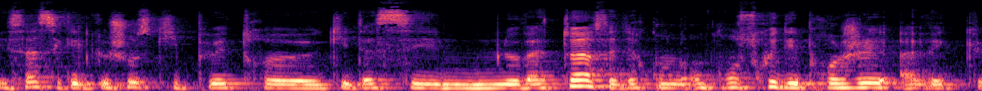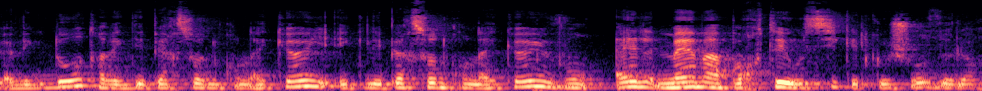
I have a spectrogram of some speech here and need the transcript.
Et ça, c'est quelque chose qui peut être, euh, qui est assez novateur, c'est-à-dire qu'on construit des projets avec, avec d'autres, avec des personnes qu'on accueille, et que les personnes qu'on accueille vont elles-mêmes apporter aussi quelque chose de, leur,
